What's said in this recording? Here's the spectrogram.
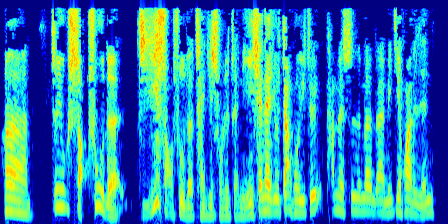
啊，只有少数的。极少数的采集狩猎者，你现在就张口一堆，他们是什么没进化的人，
